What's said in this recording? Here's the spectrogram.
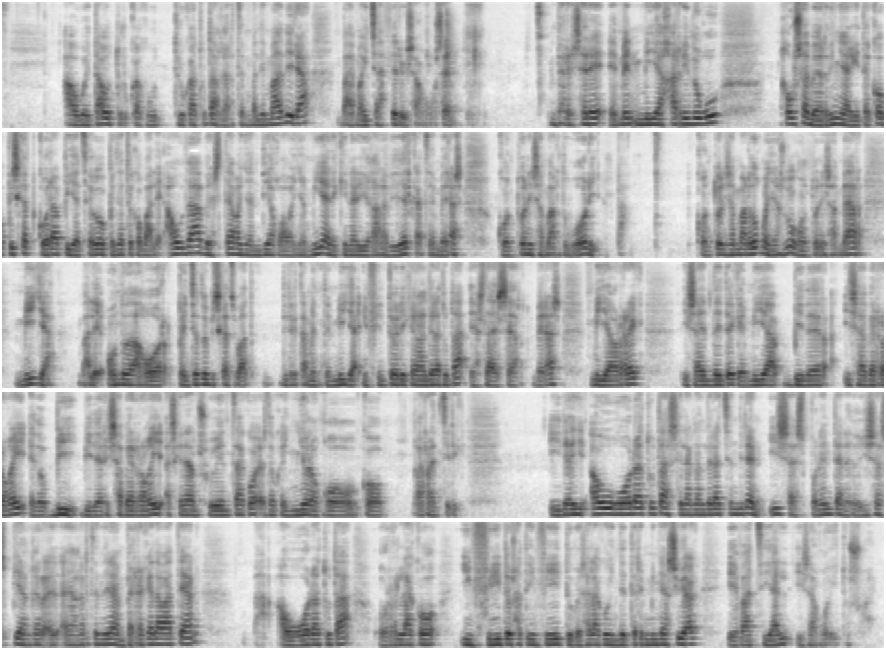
Hau eta hau trukatuta agertzen baldin badira, ba, emaitza zero izango zen. Berriz ere, hemen mila jarri dugu gauza berdina egiteko, pizkat korapilatzeko, pentsateko, bale, hau da, bestea baina handiagoa, baina milarekin ari gara biderkatzen, beraz, kontuan izan behar dugu hori. Ba, kontuan izan behar dugu, baina ez dugu kontuan izan behar, mila, bale, ondo dago hor, pentsatu pizkatzu bat, direktamente mila infinito alderatuta, ez da ezer. Beraz, mila horrek, izan daiteke mila bider isa berrogei, edo bi bider isa berrogei, azkenean zuentzako ez dauka inolongoko garrantzirik. Idei hau goratuta zelan alderatzen diren, isa esponentean edo isa espian agertzen diren berreketa batean, ba, hau goratuta horrelako infinito esate infinitu bezalako indeterminazioak ebatzial izango dituzue.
